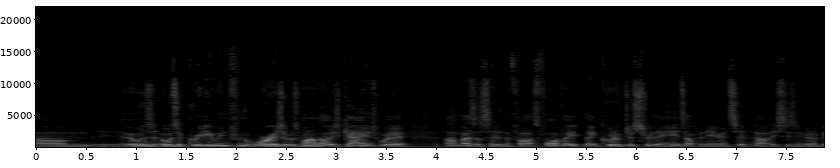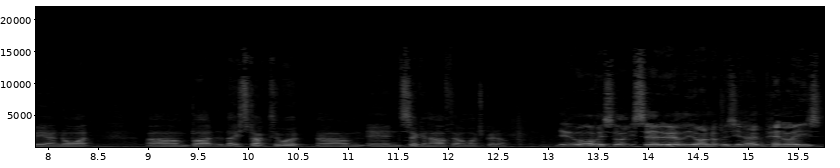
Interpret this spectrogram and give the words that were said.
um, it was it was a gritty win from the Warriors. It was one of those games where, um, as I said in the fast five, they, they could have just threw their hands up in the air and said, "No, this isn't going to be our night." Um, but they stuck to it, um, and second half they were much better. Yeah, well, obviously, like you said early on, it was you know penalties,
